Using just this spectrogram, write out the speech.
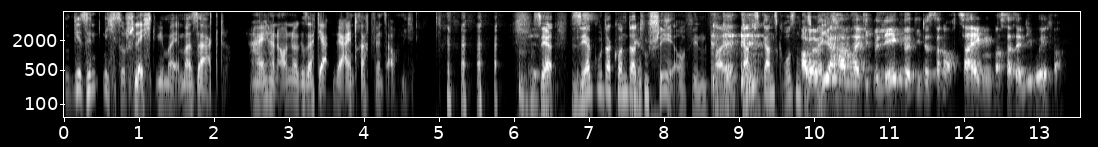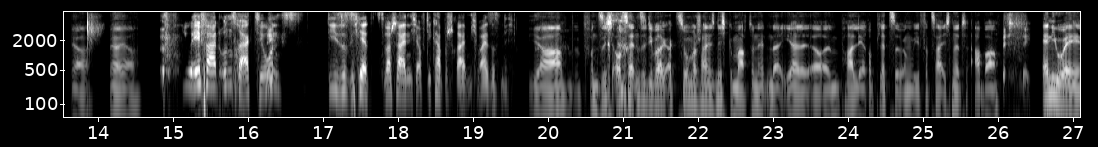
wir sind nicht so schlecht, wie man immer sagt. Da habe ich dann auch nur gesagt, ja, wir Eintracht-Fans auch nicht. Sehr, sehr guter Konter, Touché auf jeden Fall. Ganz, ganz großen Respekt. Aber wir haben halt die Belege, die das dann auch zeigen. Was hat denn die UEFA? Ja, ja, ja. Die UEFA hat unsere Aktion, Nix. die sie sich jetzt wahrscheinlich auf die Kappe schreiben, ich weiß es nicht. Ja, von sich aus hätten sie die Aktion wahrscheinlich nicht gemacht und hätten da eher äh, ein paar leere Plätze irgendwie verzeichnet. Aber Richtig. Anyway,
